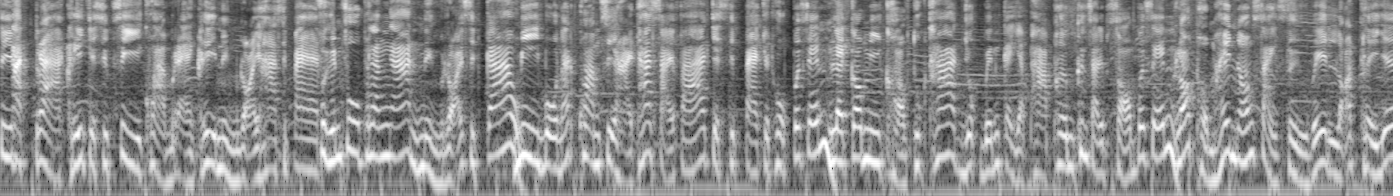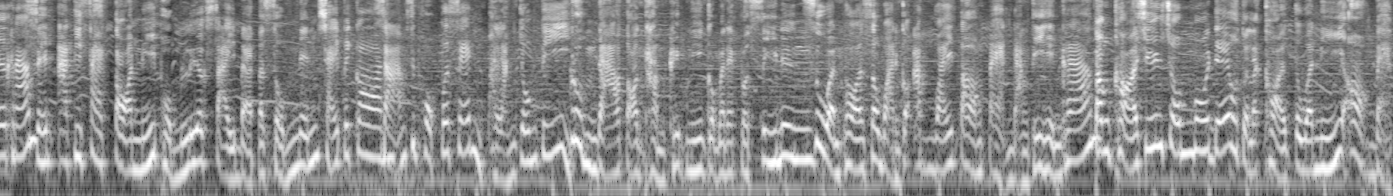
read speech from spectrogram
ซีอัตราคริ74 ความแรงคริ158ฝืนฟูพลังงาน 119 มีโบนัสความเสียหายธาสายฟ้า78.6%และก็มีของทุกธาตุยกเว้นกายภาพเพิ่มขึ้น 32%เพราะผมให้น้องใส่สื่อเวทลอดเพลเยอร์ครับเซตอาร์ติแฟกต์ตอนนี้ผมเลือกใส่แบบผสมเน้นใช้ไปก่อน 36%พลังโจมตี กลุ่มดาวตอนทำคลิปนี้ก็ม่ได้ปลดซีหนึ่งส่วนพรสวรรค์ก็อัพไว้ตอง 8 ดังที่เห็นครับ ต้องขอชื่นชมโมเดลตัวละครตัวนี้ออกแบบ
